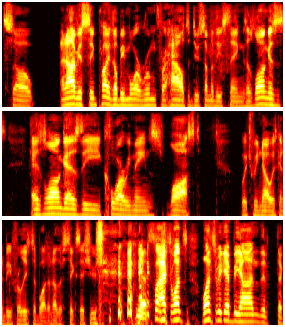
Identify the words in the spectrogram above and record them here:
so and obviously probably there'll be more room for Hal to do some of these things as long as as long as the Corps remains lost, which we know is going to be for at least what another six issues. yes. Fact, once once we get beyond the the,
